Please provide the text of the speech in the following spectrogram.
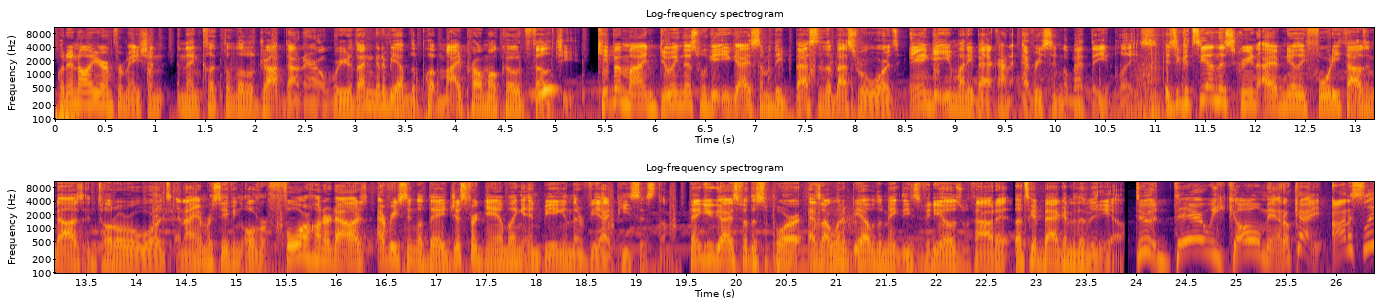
put in all your information, and then click the little drop down arrow where you're then going to be able to put my promo code FELSCHY. Keep in mind, doing this will get you guys some of the best of the best rewards and get you money back on every single bet that you place. As you can see on this screen, I have nearly $40,000 in total rewards and I am receiving over $400 every single day just for gambling and being in their VIP system. Thank you guys for the support as I wouldn't be able to make these videos without it. Let's get back into the video. Dude, there we go, man. Okay, honestly,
